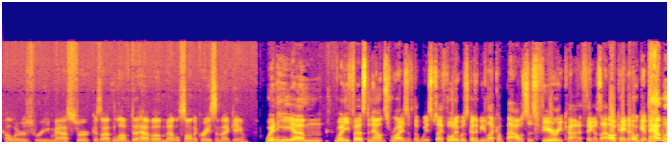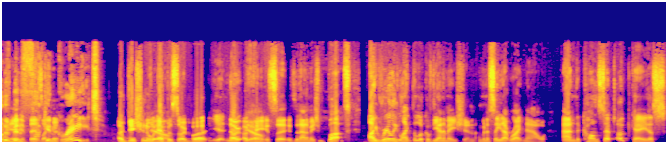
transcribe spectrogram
colors remaster cuz I'd love to have a Metal Sonic race in that game. When he um when he first announced Rise of the Wisps, I thought it was going to be like a Bowser's Fury kind of thing. I was like, okay, that'll get me. That would have been if there's, like, fucking great. additional Yeah. episode. But yeah, no, okay, Yeah. it's a it's an animation. But I really like the look of the animation. I'm going to say that right now. And the concept, okay, that's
